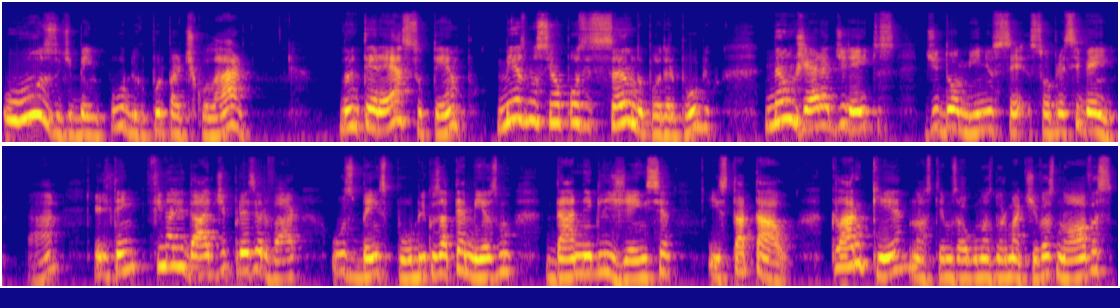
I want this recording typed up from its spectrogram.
o uso de bem público por particular não interessa o tempo, mesmo sem oposição do poder público, não gera direitos de domínio sobre esse bem. Tá? Ele tem finalidade de preservar os bens públicos, até mesmo da negligência estatal. Claro que nós temos algumas normativas novas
